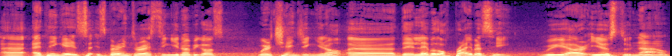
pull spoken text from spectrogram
uh, I think it's, it's very interesting, you know, because we're changing. You know, uh, the level of privacy we are used to now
